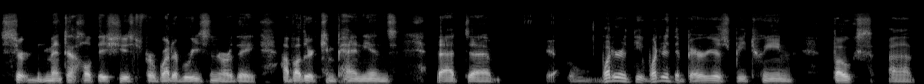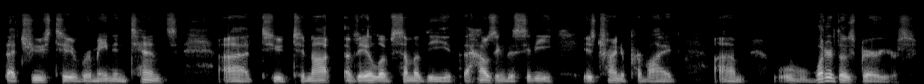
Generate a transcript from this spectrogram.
certain mental health issues for whatever reason or they have other companions that uh, what are the what are the barriers between folks uh, that choose to remain in tents uh, to to not avail of some of the the housing the city is trying to provide? Um, what are those barriers?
